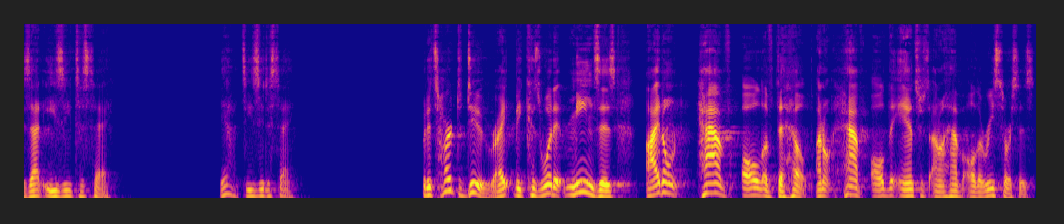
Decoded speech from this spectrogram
Is that easy to say? Yeah, it's easy to say. But it's hard to do, right? Because what it means is I don't have all of the help. I don't have all the answers. I don't have all the resources.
